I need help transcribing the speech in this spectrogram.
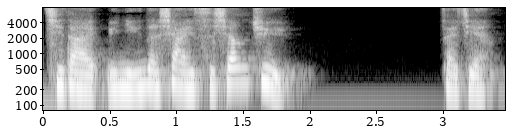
期待与您的下一次相聚，再见。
